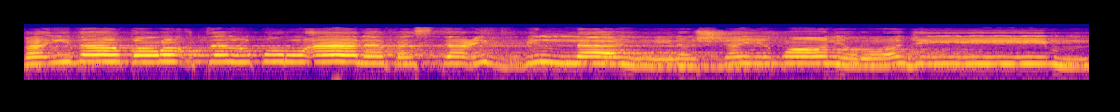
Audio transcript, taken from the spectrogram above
فإذا قرأت القرآن فاستعذ بالله من الشيطان الرجيم.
